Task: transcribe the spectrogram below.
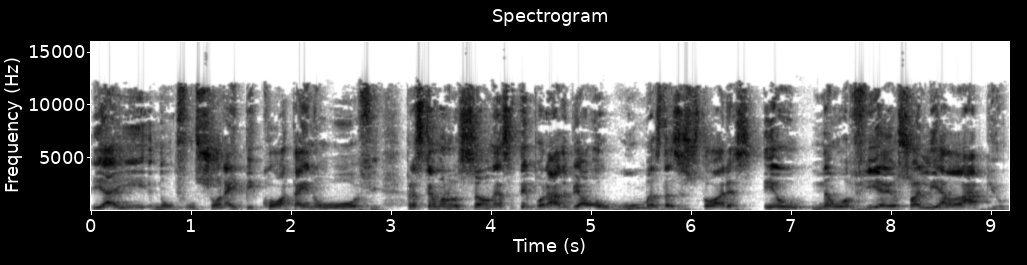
e aí não funciona, aí picota, aí não ouve. Pra você ter uma noção, nessa temporada, Bial, algumas das histórias eu não ouvia, eu só lia lábio.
